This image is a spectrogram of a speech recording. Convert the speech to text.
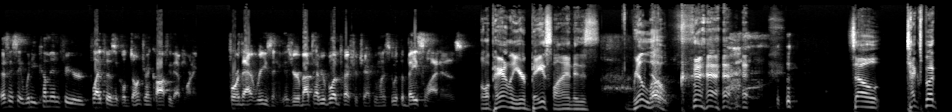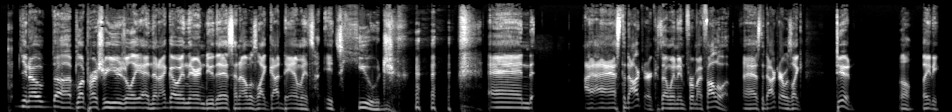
as they say, when you come in for your flight physical, don't drink coffee that morning for that reason because you're about to have your blood pressure checked. We want to see what the baseline is. well apparently your baseline is real low so textbook you know uh, blood pressure usually and then i go in there and do this and i was like god damn it's it's huge and I, I asked the doctor because I went in for my follow up. I asked the doctor, I was like, dude, well, lady,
